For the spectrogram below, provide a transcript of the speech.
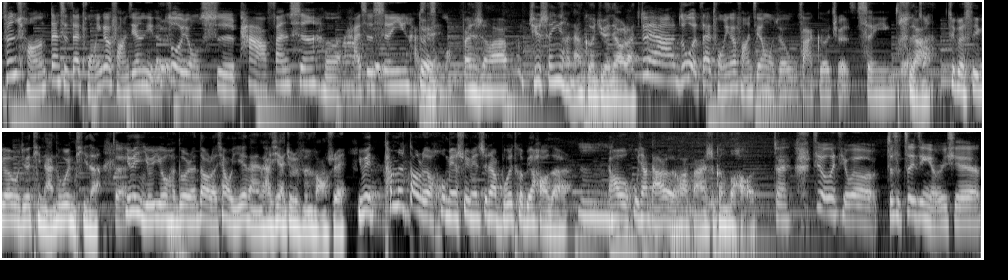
分床，但是在同一个房间里的作用是怕翻身和还是声音还是什么？，翻身啊，其实声音很难隔绝掉了。对啊，如果在同一个房间，我觉得无法隔绝声音。是啊，这个是一个我觉得挺难的问题的。对，因为有有很多人到了，像我爷爷奶奶，他现在就是分房睡，因为他们到了后面睡眠质量不会特别好的，嗯，然后互相打扰的话反而是更不好的。对这个问题，我有就是最近有一些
